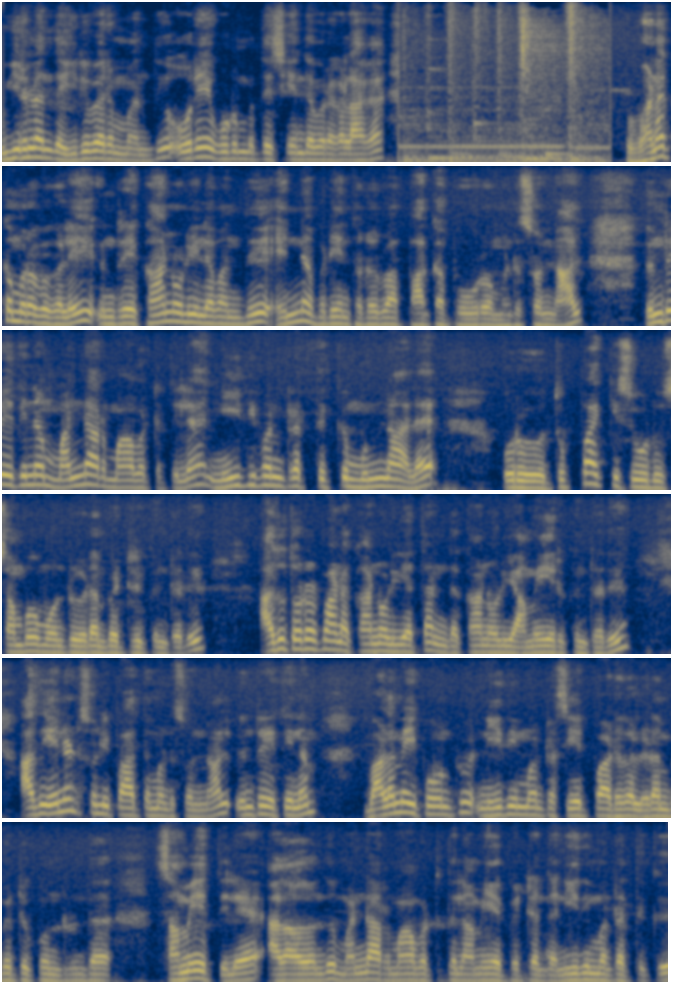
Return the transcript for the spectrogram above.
உயிரிழந்த இருவரும் வந்து ஒரே குடும்பத்தை சேர்ந்தவர்களாக வணக்கம் உறவுகளே. இன்றைய காணொளியில் வந்து என்ன விடயம் தொடர்பாக பார்க்க போகிறோம் என்று சொன்னால் இன்றைய தினம் மன்னார் மாவட்டத்தில் நீதிமன்றத்துக்கு முன்னால் ஒரு துப்பாக்கி சூடு சம்பவம் ஒன்று இடம்பெற்றிருக்கின்றது. அது தொடர்பான காணொலியாக தான் இந்த காணொலி அமைய இருக்கின்றது அது என்னென்னு சொல்லி பார்த்தோம் என்று சொன்னால் இன்றைய தினம் வளமை போன்று நீதிமன்ற செயற்பாடுகள் இடம்பெற்று கொண்டிருந்த சமயத்தில் அதாவது வந்து மன்னார் மாவட்டத்தில் அமைய பெற்ற அந்த நீதிமன்றத்துக்கு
